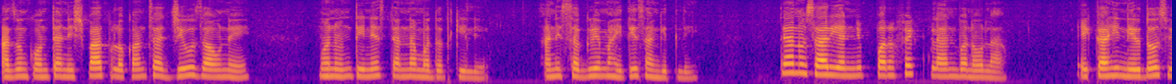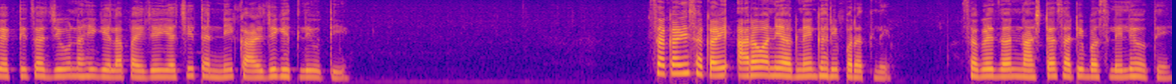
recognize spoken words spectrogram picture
अजून कोणत्या निष्पाप लोकांचा जीव जाऊ नये म्हणून तिनेच त्यांना मदत केली आणि सगळी माहिती सांगितली. त्यानुसार यांनी परफेक्ट प्लॅन बनवला. एकाही निर्दोष व्यक्तीचा जीव नाही गेला पाहिजे याची त्यांनी काळजी घेतली होती. सकाळी सकाळी आरव आणि अग्नय घरी परतले. सगळेजण नाश्त्यासाठी बसलेले होते.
